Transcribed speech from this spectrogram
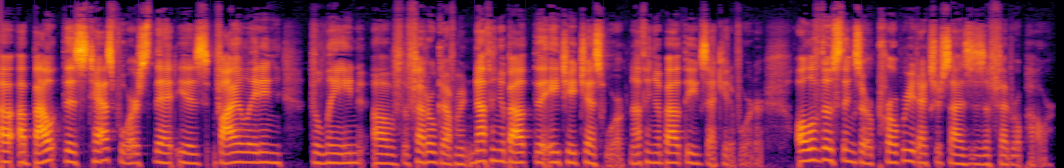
uh, about this task force that is violating the lane of the federal government. Nothing about the HHS work, nothing about the executive order. All of those things are appropriate exercises of federal power.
